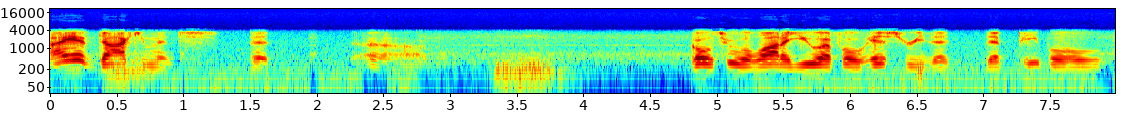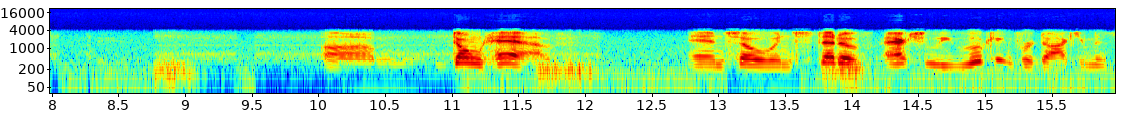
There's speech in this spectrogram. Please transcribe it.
I have documents that uh, go through a lot of UFO history that that people um, don't have. And so instead of actually looking for documents,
